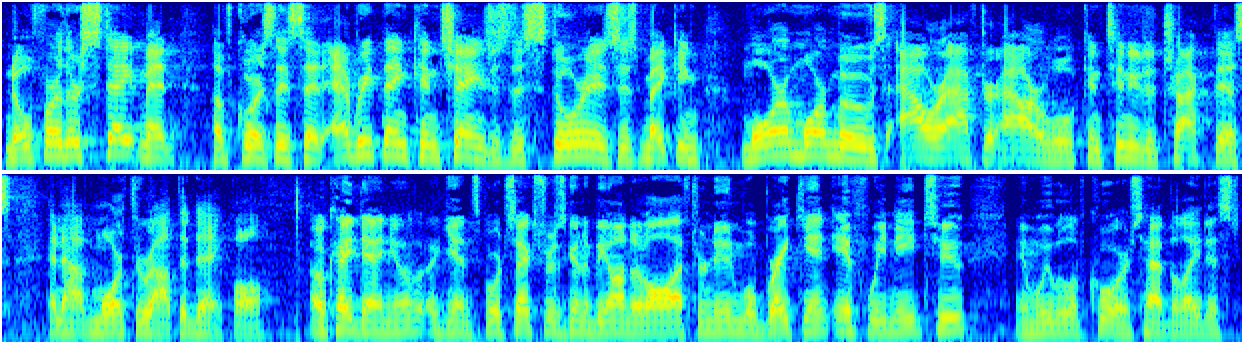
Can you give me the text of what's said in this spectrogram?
no further statement. Of course, they said everything can change as this story is just making more and more moves hour after hour. We'll continue to track this and have more throughout the day. Paul. Okay, Daniel. Again, Sports Extra is going to be on it all afternoon. We'll break in if we need to, and we will, of course, have the latest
